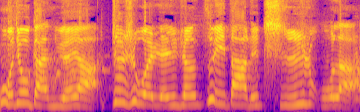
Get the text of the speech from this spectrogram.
我就感觉呀，这是我人生最大的耻辱了。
